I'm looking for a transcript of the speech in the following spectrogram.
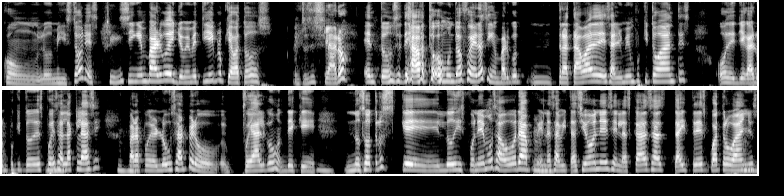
con, los migistores. Sin embargo, yo me metía y bloqueaba a todos. Entonces, claro. Entonces dejaba a todo el mundo afuera, sin embargo, mm, trataba de salirme un poquito antes o de llegar un poquito después a la clase para poderlo usar, pero eh, fue algo de que nosotros que lo disponemos ahora en las habitaciones, en las casas, hay tres, cuatro años,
